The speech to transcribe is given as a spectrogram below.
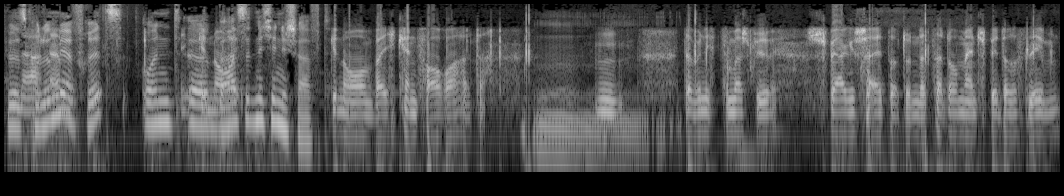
für das Na, Columbia ähm, Fritz und äh, genau. du hast es nicht hingeschafft. Genau, weil ich keinen Fahrer hatte. Hm. Da bin ich zum Beispiel schwer gescheitert und das hat auch mein späteres Leben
